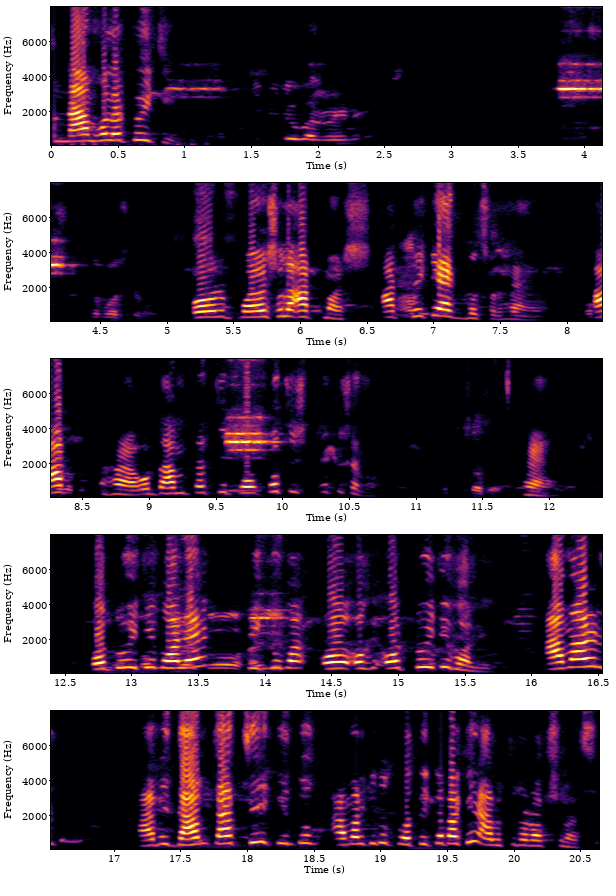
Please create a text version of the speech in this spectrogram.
ওর নাম হলো টুইটি। ওর বয়স হলো আট মাস। আট থেকে এক বছর হ্যাঁ। আট হ্যাঁ ওর দাম চাচ্ছি পঁচিশ পঁচিশ হাজার। হ্যাঁ। ও টুইটি বলে ও টুইটি বলে। আমার আমি দাম চাচ্ছি কিন্তু আমার কিন্তু প্রত্যেকটা পাখির আলোচনার অপশন আছে।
